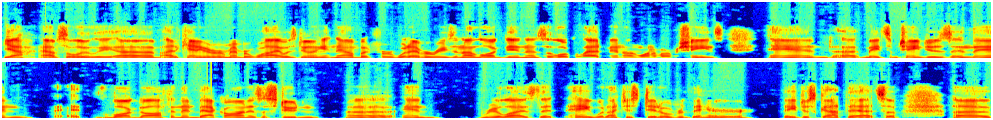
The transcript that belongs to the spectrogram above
Yeah, absolutely. Um, I can't even remember why I was doing it now, but for whatever reason, I logged in as a local admin on one of our machines and uh, made some changes, and then uh, logged off and then back on as a student, uh, and realized that hey, what I just did over there, they just got that. So, uh,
